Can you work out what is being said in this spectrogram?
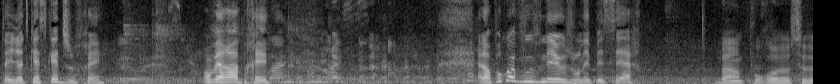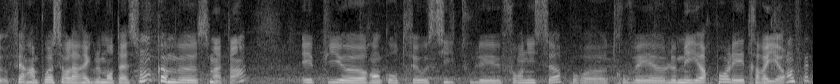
T'as une autre casquette, Geoffrey On verra après. Alors, pourquoi vous venez aux journées PCR ben, Pour euh, se faire un point sur la réglementation, comme euh, ce matin et puis euh, rencontrer aussi tous les fournisseurs pour euh, trouver euh, le meilleur pour les travailleurs en fait.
